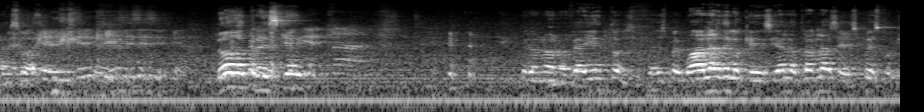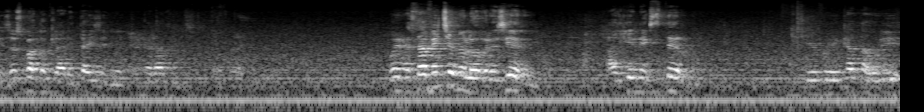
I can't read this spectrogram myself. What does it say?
dar eso ahí. Lo otro es que pero no, no fue ahí entonces, fue. Voy a hablar de lo que decía en la otra clase después, porque eso es cuando Clarita diseñó el primer afiche. Bueno, esta afiche nos lo ofrecieron alguien externo, que fue Catauri,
